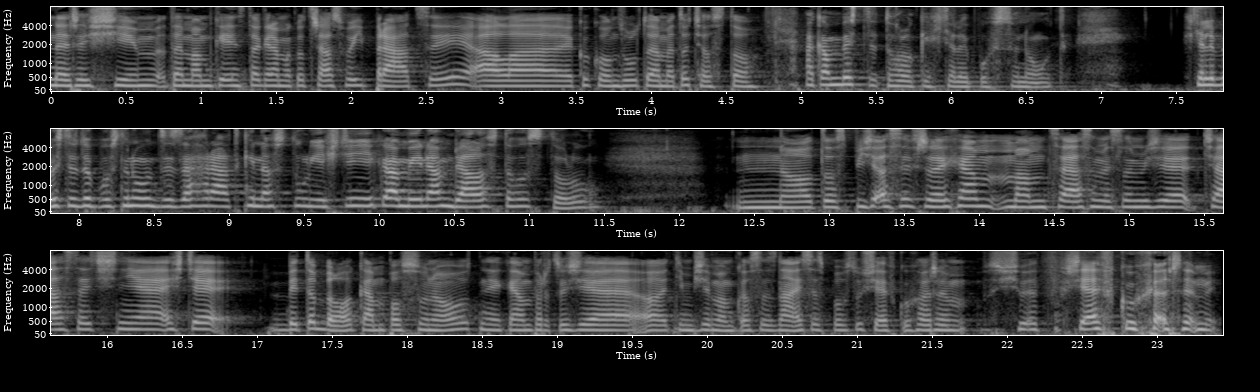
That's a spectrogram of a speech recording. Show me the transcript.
neřeším té mamky Instagram jako třeba svoji práci, ale jako konzultujeme to často. A kam byste to holky chtěli posunout? Chtěli byste to posunout ze zahrádky na stůl ještě někam jinam dál z toho stolu? No, to spíš asi předechám mamce. Já si myslím, že částečně ještě by to bylo kam posunout někam, protože eh, tím, že mamka se zná i se spoustu šéf, kuchařem, šéf, šéf kuchařemi,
